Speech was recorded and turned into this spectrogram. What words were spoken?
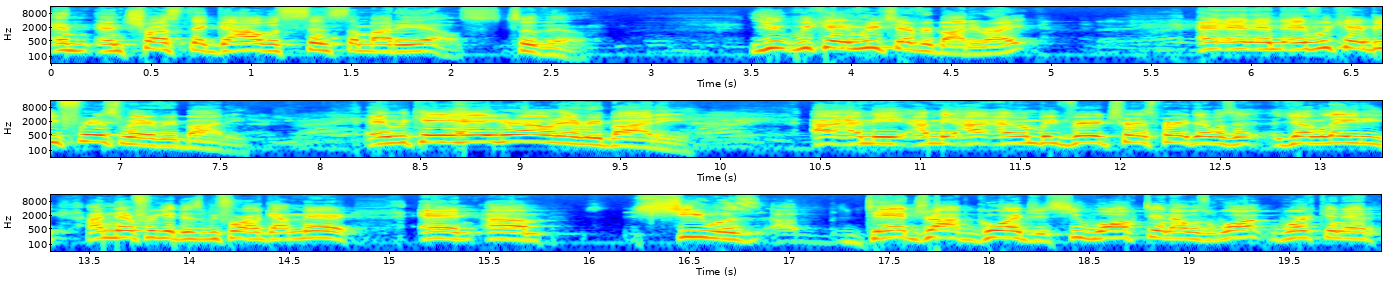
and and trust that God will send somebody else to them. You, we can't reach everybody, right? And, and, and we can't be friends with everybody. And we can't hang around everybody. I, I mean, I mean, I, am gonna be very transparent. There was a young lady. I never forget this. Before I got married, and um, she was uh, dead drop gorgeous. She walked in. I was walk, working at,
